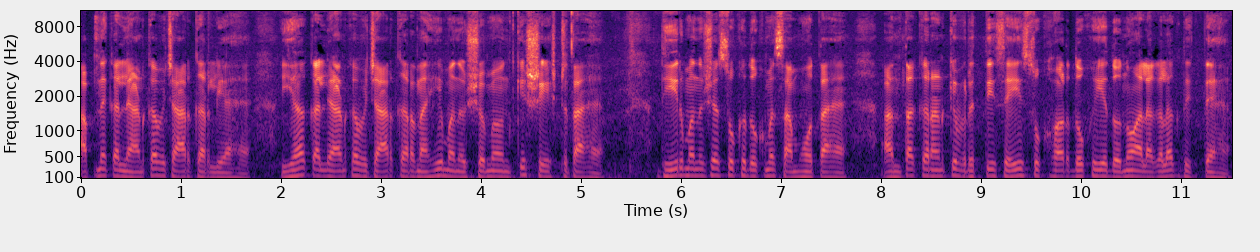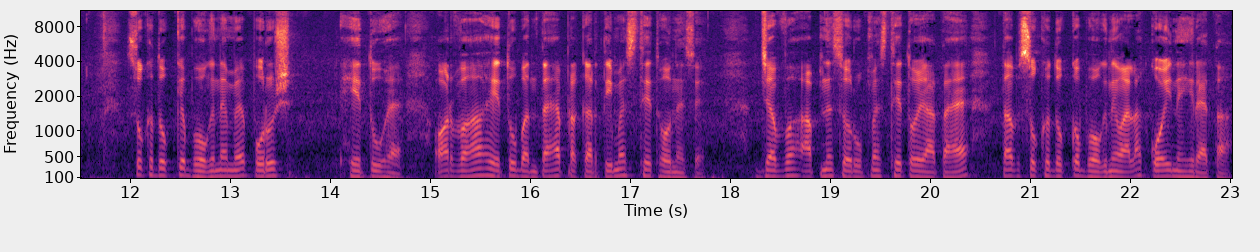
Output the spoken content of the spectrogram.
अपने कल्याण का विचार कर लिया है। यह कल्याण का विचार करना ही मनुष्यों में उनकी श्रेष्ठता है। धीर मनुष्य सुख दुख में सम होता है। अंतकरण की वृत्ति से ही सुख और दुख ये दोनों अलग अलग दिखते हैं। सुख दुख के भोगने में पुरुष हेतु है और वह हेतु बनता है प्रकृति में स्थित होने से। जब वह अपने स्वरूप में स्थित हो जाता है, तब सुख दुख को भोगने वाला कोई नहीं रहता।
